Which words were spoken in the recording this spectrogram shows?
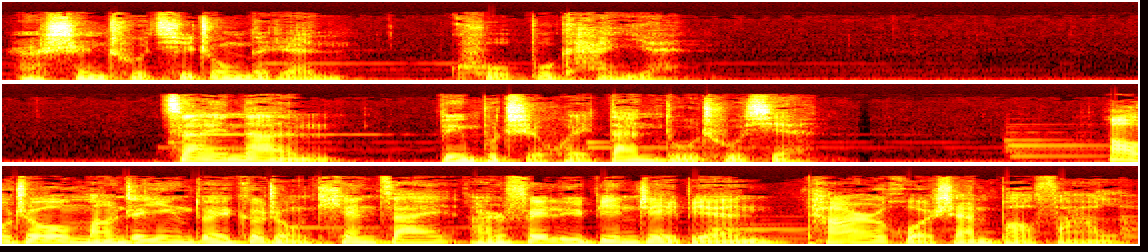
让身处其中的人苦不堪言。灾难并不只会单独出现。澳洲忙着应对各种天灾，而菲律宾这边塔尔火山爆发了。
